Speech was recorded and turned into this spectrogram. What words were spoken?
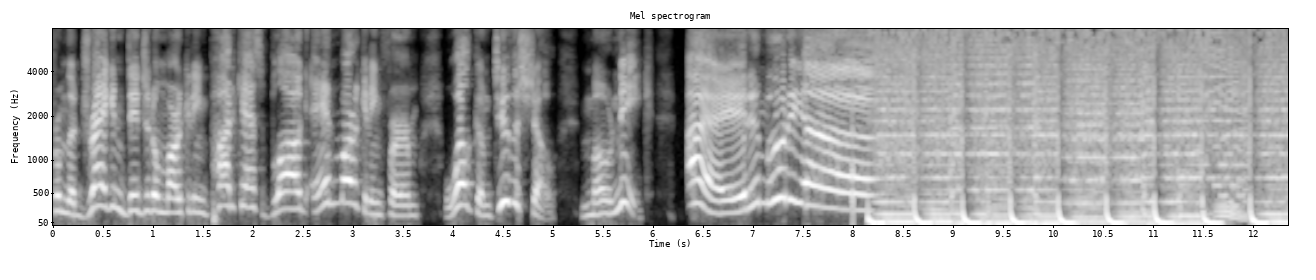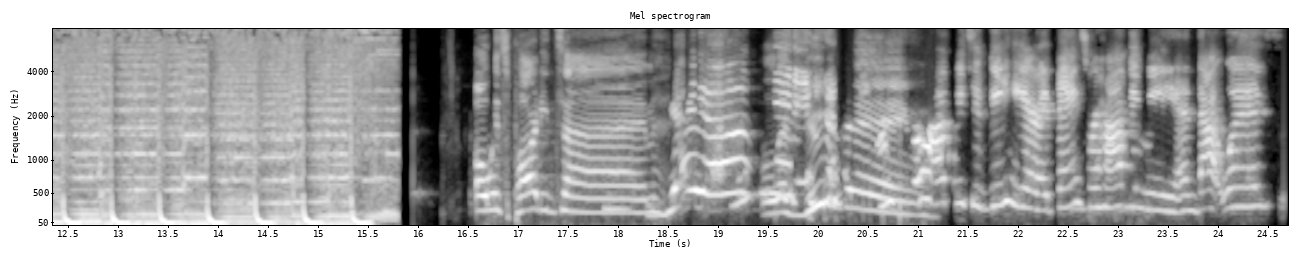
from the Dragon Digital Marketing podcast, blog, and marketing firm, welcome to the show, Monique Idemudia. Oh, it's party time. Yeah. Let's do the I'm so happy to be here. Thanks for having me. And that was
